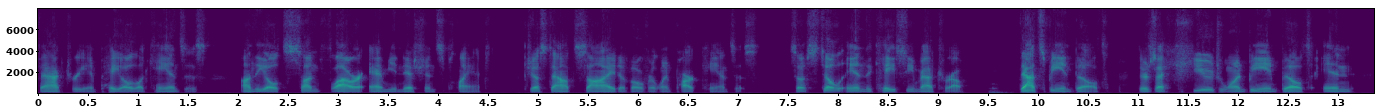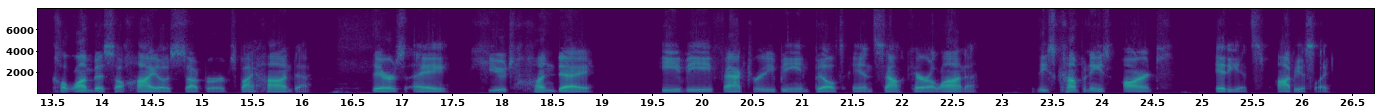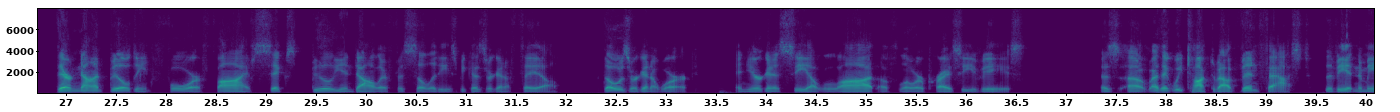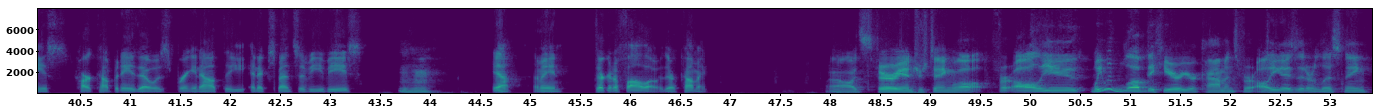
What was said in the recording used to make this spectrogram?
factory in Paola, Kansas on the old Sunflower Ammunitions plant just outside of Overland Park, Kansas. So still in the KC Metro. That's being built. There's a huge one being built in Columbus, Ohio suburbs by Honda. There's a huge Hyundai EV factory being built in South Carolina. These companies aren't idiots, obviously. They're not building four, five, six billion dollar facilities because they're going to fail. Those are going to work, and you're going to see a lot of lower price EVs. As uh, I think we talked about VinFast, the Vietnamese car company that was bringing out the inexpensive EVs. Mm-hmm. Yeah, I mean they're going to follow. They're coming. Well, it's very interesting. Well, for all you, we would love to hear your comments for all you guys that are listening.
